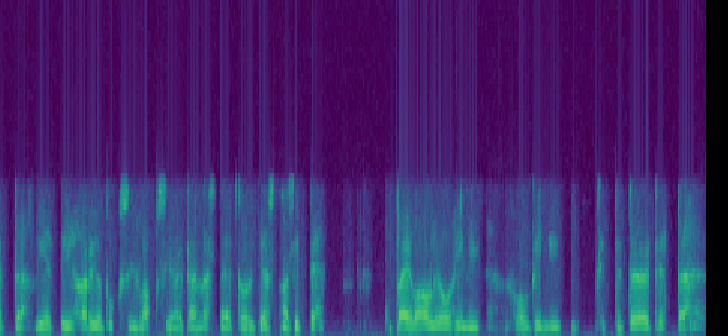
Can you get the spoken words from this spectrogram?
että vietiin harjoituksiin lapsia ja tällaista. Että oikeastaan sitten, kun päivä oli ohi, niin oltiin niin sitten tööt, että,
